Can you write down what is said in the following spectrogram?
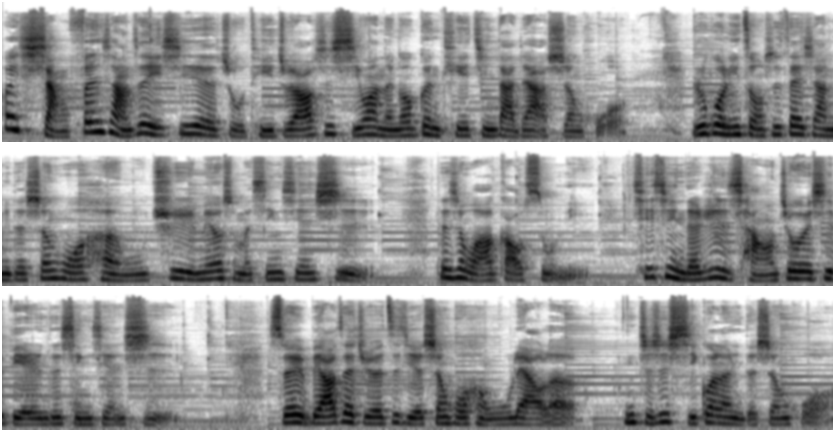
会想分享这一系列的主题，主要是希望能够更贴近大家的生活。如果你总是在想你的生活很无趣，没有什么新鲜事，但是我要告诉你，其实你的日常就会是别人的新鲜事。所以不要再觉得自己的生活很无聊了，你只是习惯了你的生活。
